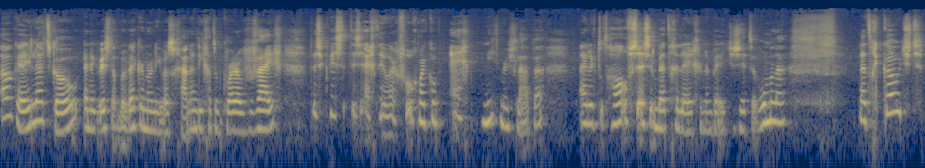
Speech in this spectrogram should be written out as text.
oké, let's go. En ik wist dat mijn wekker nog niet was gegaan en die gaat om kwart over vijf. Dus ik wist, het is echt heel erg vroeg, maar ik kon echt niet meer slapen. Eigenlijk tot half zes in bed gelegen en een beetje zitten rommelen. Net gecoacht.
